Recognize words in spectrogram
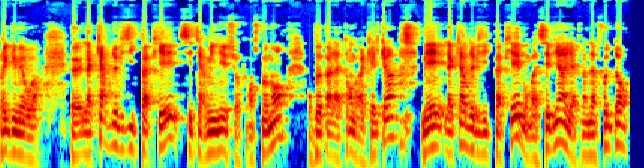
Règle numéro un. Euh, la carte de visite papier, c'est terminé surtout en ce moment. On peut pas l'attendre à quelqu'un, mais la carte de visite papier, bon bah c'est bien, il y a plein d'infos dedans.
